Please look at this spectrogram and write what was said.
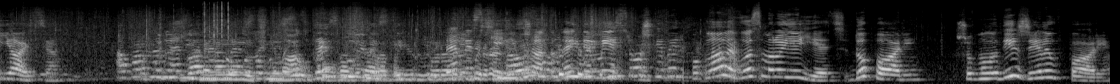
щоб побити яйця. Де миски, дівчата? Дайте миску. Поклали восьмеро яєць до парі, щоб молоді жили в парі.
